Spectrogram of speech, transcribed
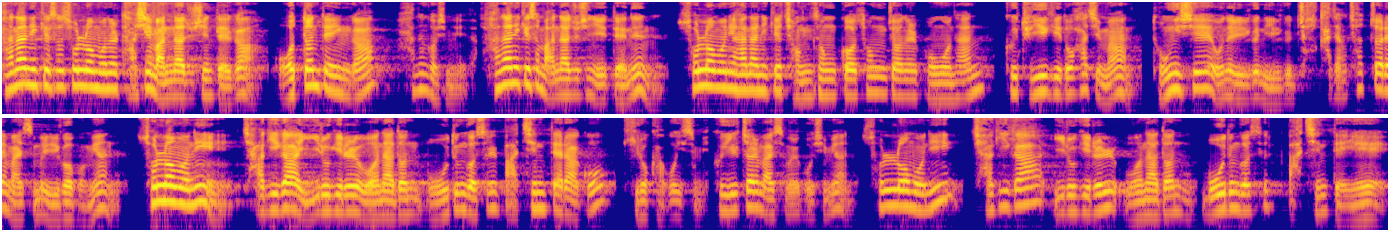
하나님께서 솔로몬을 다시 만나주신 때가 어떤 때인가 하는 것입니다. 하나님께서 만나주신 이 때는 솔로몬이 하나님께 정성껏 성전을 봉헌한 그 뒤이기도 하지만 동시에 오늘 읽은 읽은 가장 첫 절의 말씀을 읽어보면 솔로몬이 자기가 이루기를 원하던 모든 것을 마친 때라고 기록하고 있습니다. 그 1절 말씀을 보시면 솔로몬이 자기가 이루기를 원하던 모든 것을 마친 때에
